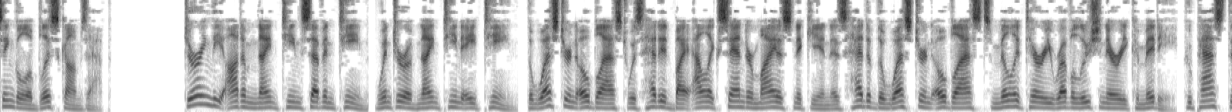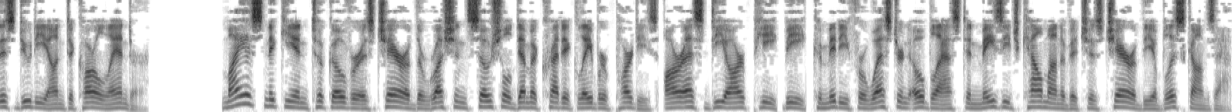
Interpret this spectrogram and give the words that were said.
single Obliskomzap. During the autumn 1917, winter of 1918, the Western Oblast was headed by Alexander Myasnikian as head of the Western Oblast's Military Revolutionary Committee, who passed this duty on to Karl Lander. Myasnikian took over as chair of the Russian Social Democratic Labour Party's RSDRP Committee for Western Oblast and Mazij Kalmanovich as chair of the Obliskomzap.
